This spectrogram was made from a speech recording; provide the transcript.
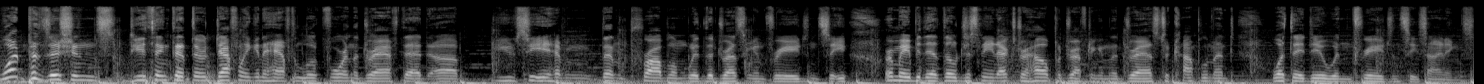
what positions do you think that they're definitely going to have to look for in the draft that uh, you see having them problem with addressing in free agency, or maybe that they'll just need extra help with drafting in the draft to complement what they do in free agency signings?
